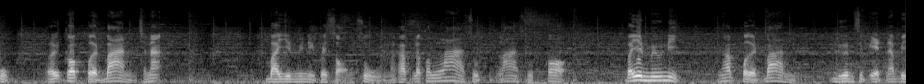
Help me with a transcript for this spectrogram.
บุกเอ้ยก็เปิดบ้านชนะไบเยนมิวนิกไป 2-0 นะครับ แล้วก็ล่าสุดล่าสุดก็ไบเยนมิวนิกนะครับเปิดบ้านเดือน 11 นะ ปี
